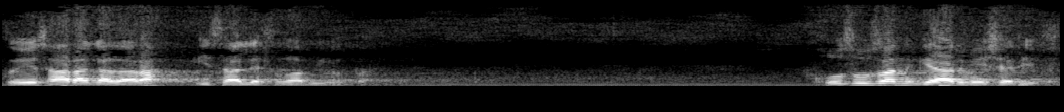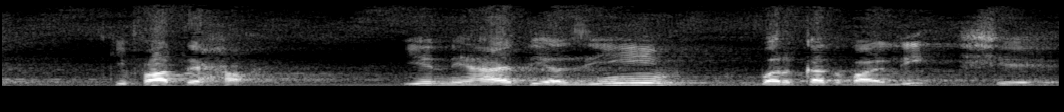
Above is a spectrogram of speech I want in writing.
تو یہ سارا کا سارا ایسال ثوابی ہوتا ہے۔ خصوصاً گیارہویں شریف کی فاتحہ۔ یہ نہایت عظیم برکت والی شے ہے۔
